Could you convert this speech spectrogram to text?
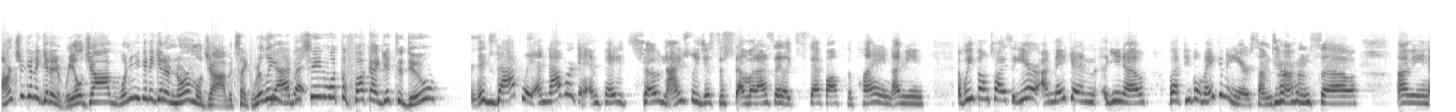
aren't you going to get a real job? When are you going to get a normal job? It's like, really? Yeah, Have but, you seen what the fuck I get to do? Exactly. And now we're getting paid so nicely just to, when I say like step off the plane. I mean, if we film twice a year, I'm making, you know, what people make in a year sometimes. So, I mean,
